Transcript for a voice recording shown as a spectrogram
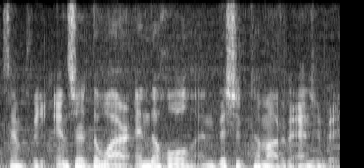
Simply insert the wire in the hole and this should come out of the engine bay.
